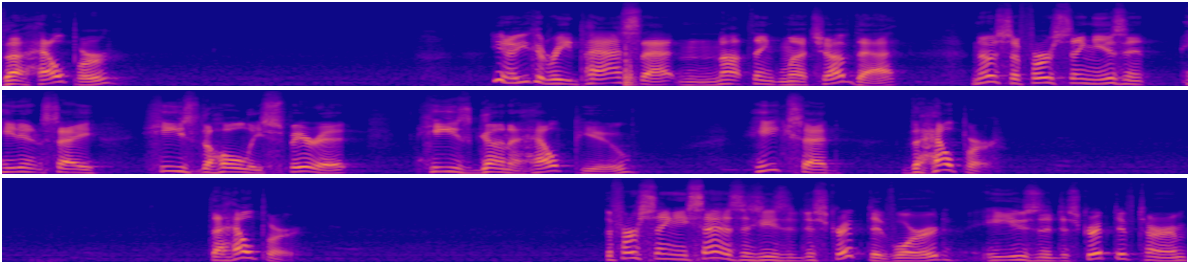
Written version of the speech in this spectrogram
The Helper you know, you could read past that and not think much of that. Notice the first thing isn't, he didn't say, He's the Holy Spirit, He's going to help you. He said, The Helper. The Helper. The first thing he says is he's a descriptive word. He uses a descriptive term,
